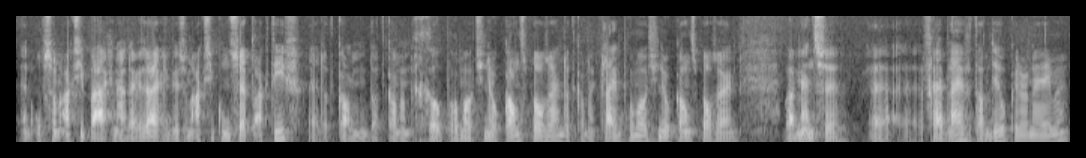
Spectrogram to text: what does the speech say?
en op zo'n actiepagina, daar is eigenlijk dus een actieconcept actief. dat, kan, dat kan een groot promotioneel kansspel zijn. Dat kan een klein promotioneel kansspel zijn. Waar mensen vrijblijvend aan deel kunnen nemen.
